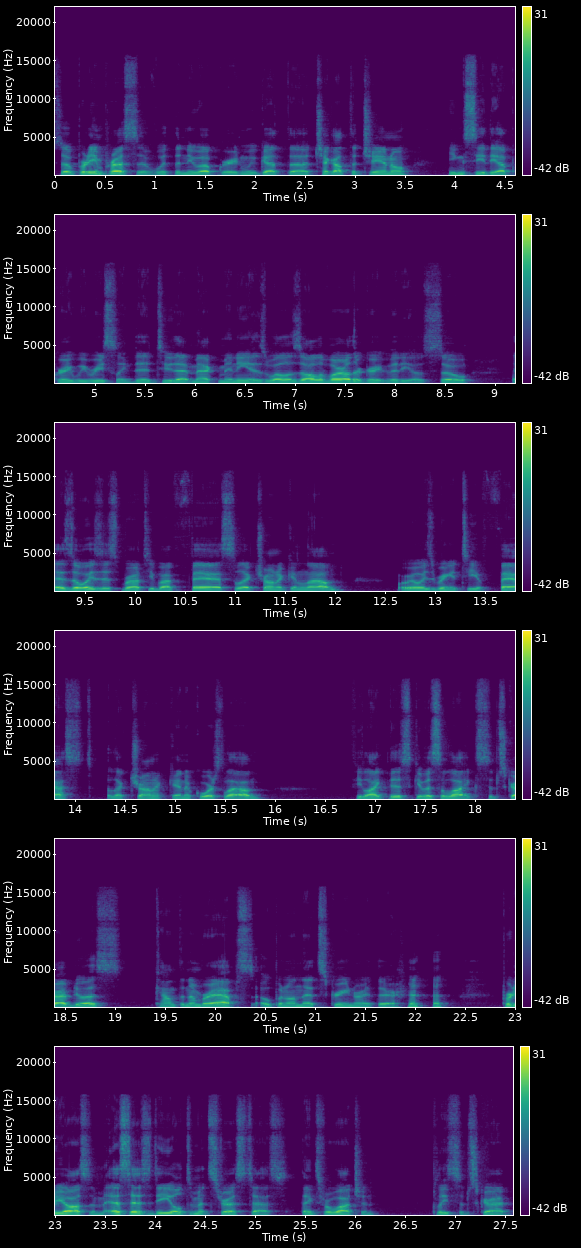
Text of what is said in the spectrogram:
So pretty impressive with the new upgrade. And we've got the, check out the channel. You can see the upgrade we recently did to that Mac Mini as well as all of our other great videos. So as always, this is brought to you by Fast Electronic and Loud. We always bring it to you fast, electronic, and of course loud. If you like this, give us a like, subscribe to us, count the number of apps open on that screen right there. Pretty awesome. SSD Ultimate Stress Test. Thanks for watching. Please subscribe.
